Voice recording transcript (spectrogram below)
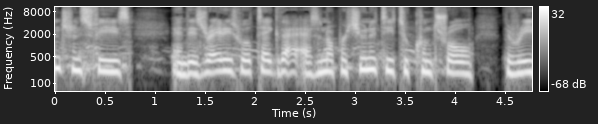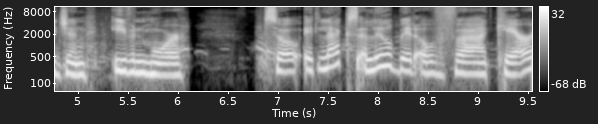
entrance fees. And the Israelis will take that as an opportunity to control the region even more. So it lacks a little bit of uh, care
